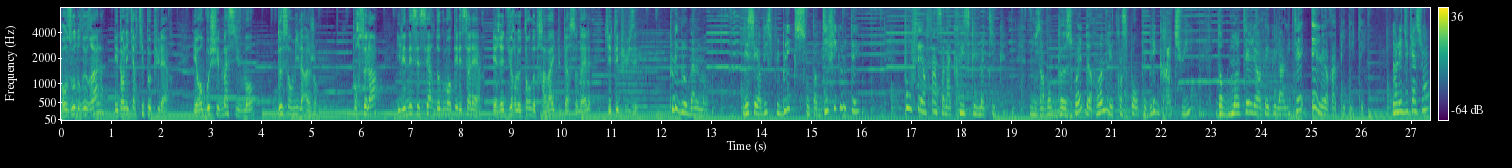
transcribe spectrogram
en zone rurale et dans les quartiers populaires, et embaucher massivement 200 000 agents. Pour cela, il est nécessaire d'augmenter les salaires et réduire le temps de travail du personnel qui est épuisé. Plus globalement, les services publics sont en difficulté. Pour faire face à la crise climatique, nous avons besoin de rendre les transports publics gratuits, d'augmenter leur régularité et leur rapidité. Dans l'éducation,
